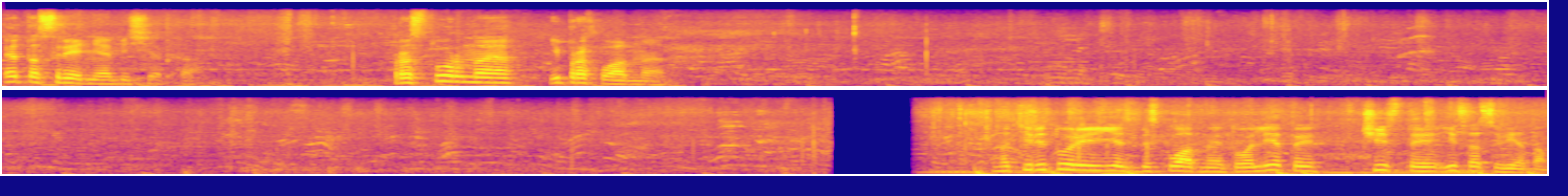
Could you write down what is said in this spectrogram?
Это средняя беседка. Просторная и прохладная. На территории есть бесплатные туалеты, чистые и со светом.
